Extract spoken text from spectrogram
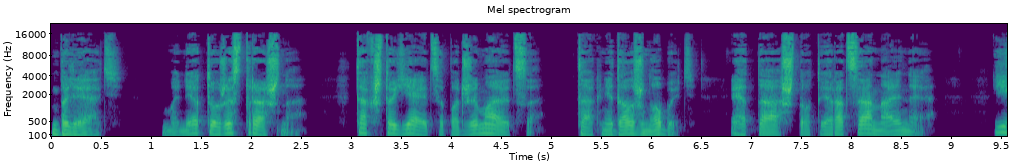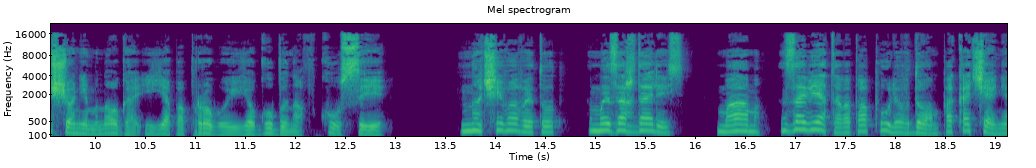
Блять, мне тоже страшно. Так что яйца поджимаются. Так не должно быть. Это что-то иррациональное. Еще немного, и я попробую ее губы на вкус и... «Ну чего вы тут? Мы заждались. Мам, этого папулю в дом, пока чай не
